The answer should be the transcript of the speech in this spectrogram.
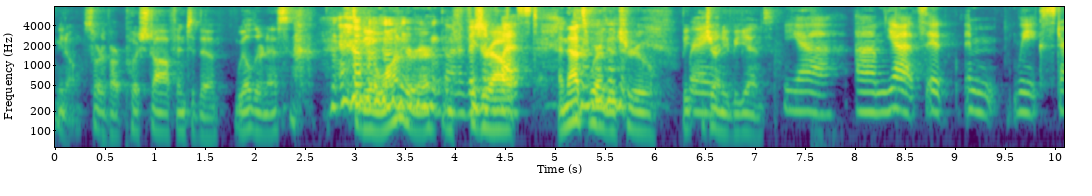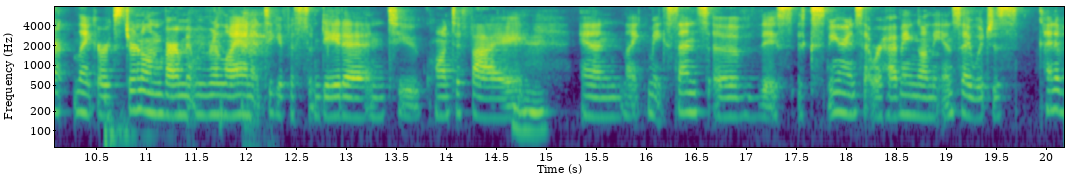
you know sort of are pushed off into the wilderness to be a wanderer and a figure out. quest. And that's where the true be- Right. journey begins. Yeah. Um, yeah. It's it. we extern like our external environment. We rely on it to give us some data and to quantify Mm-hmm. And like make sense of this experience that we're having on the inside, which is kind of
